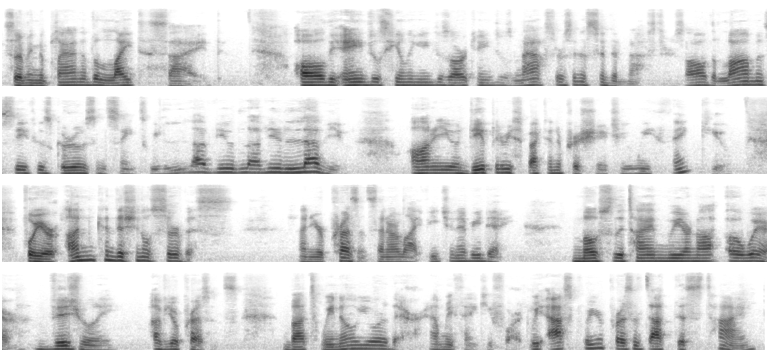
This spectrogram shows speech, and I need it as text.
serving the plan of the light side all the angels healing angels archangels masters and ascended masters all the lamas sifus gurus and saints. We love you love you love you. Honor you and deeply respect and appreciate you. We thank you for your unconditional service and your presence in our life each and every day. Most of the time we are not aware visually of your presence but we know you are there and we thank you for it. We ask for your presence at this time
